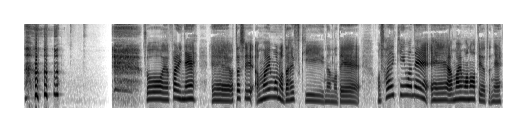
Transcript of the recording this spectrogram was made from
そう、やっぱりね、えー、私甘いもの大好きなので、もう最近はね、えー、甘いものって言うとね、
